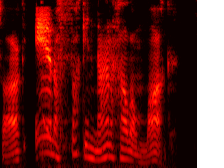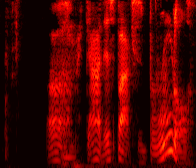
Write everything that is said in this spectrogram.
Sock. And a fucking non-hollow muck. Oh my god, this box is brutal.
